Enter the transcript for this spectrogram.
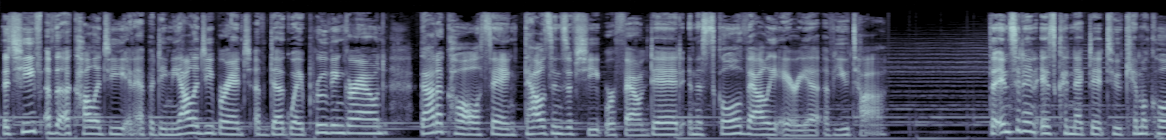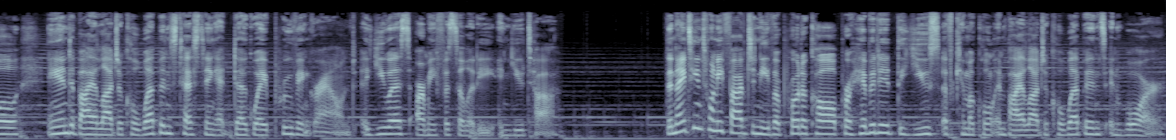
The chief of the Ecology and Epidemiology branch of Dugway Proving Ground got a call saying thousands of sheep were found dead in the Skull Valley area of Utah. The incident is connected to chemical and biological weapons testing at Dugway Proving Ground, a U.S. Army facility in Utah. The 1925 Geneva Protocol prohibited the use of chemical and biological weapons in war,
